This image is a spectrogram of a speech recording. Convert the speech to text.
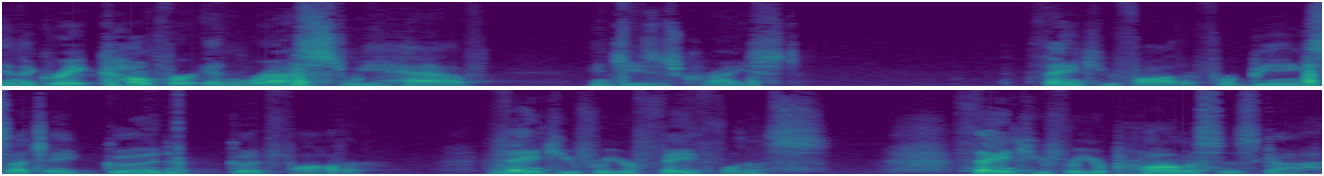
in the great comfort and rest we have in Jesus Christ. Thank you, Father, for being such a good, good Father. Thank you for your faithfulness. Thank you for your promises, God.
